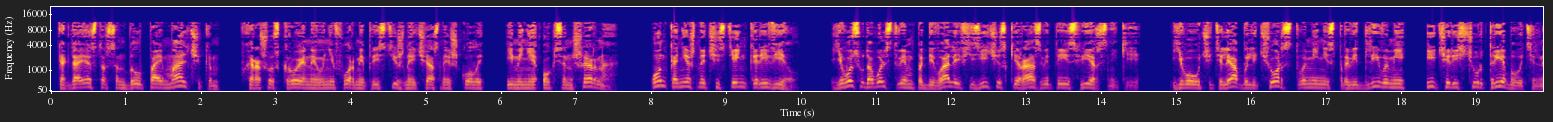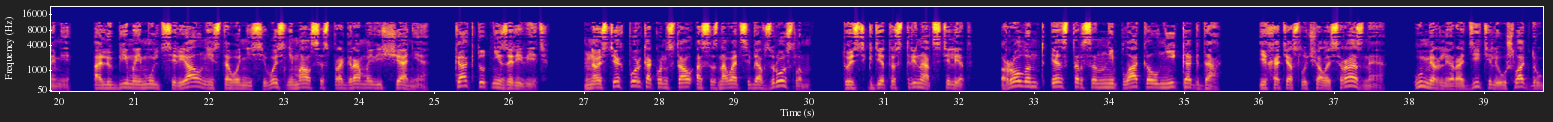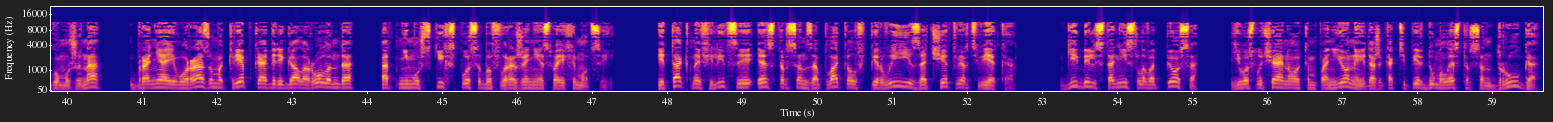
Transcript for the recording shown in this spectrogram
Когда Эстерсон был пай-мальчиком в хорошо скроенной униформе престижной частной школы имени Оксеншерна, он, конечно, частенько ревел. Его с удовольствием побивали физически развитые сверстники, его учителя были черствыми, несправедливыми и чересчур требовательными, а любимый мультсериал ни с того ни с сего снимался с программой вещания. Как тут не зареветь? Но с тех пор, как он стал осознавать себя взрослым, то есть где-то с 13 лет, Роланд Эстерсон не плакал никогда. И хотя случалось разное, умерли родители, ушла к другому жена, броня его разума крепко оберегала Роланда от немужских способов выражения своих эмоций. Итак, на Фелиции Эстерсон заплакал впервые за четверть века. Гибель Станислава Песа, его случайного компаньона и даже, как теперь думал Эстерсон, друга,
